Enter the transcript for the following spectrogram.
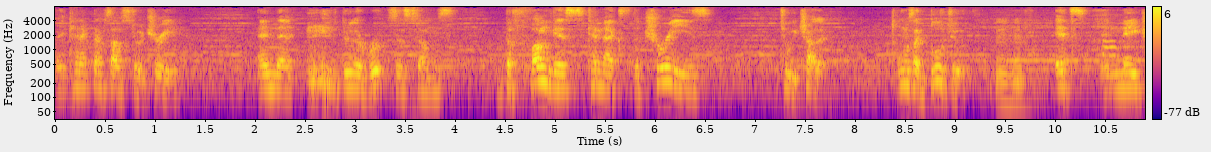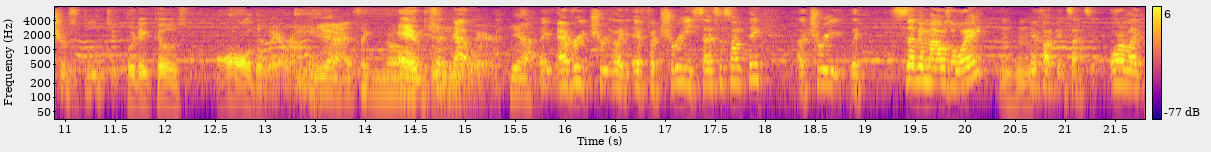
They connect themselves to a tree, and then through the root systems, the fungus connects the trees to each other, almost like Bluetooth. hmm It's in nature's Bluetooth. But it goes all the way around. Yeah, it's like no. Everywhere. It's a network. Yeah. Like every tree, like if a tree senses something, a tree like seven miles away, hmm they fucking sense it. Or like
